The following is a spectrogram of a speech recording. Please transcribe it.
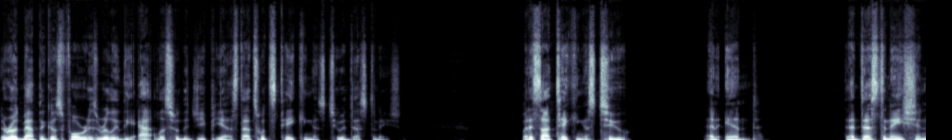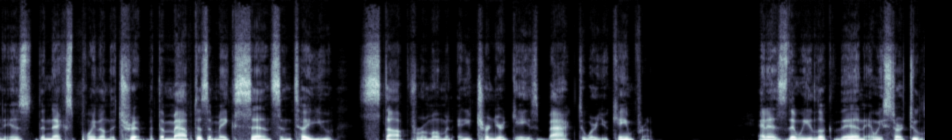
The roadmap that goes forward is really the atlas or the GPS. That's what's taking us to a destination but it's not taking us to an end. That destination is the next point on the trip, but the map doesn't make sense until you stop for a moment and you turn your gaze back to where you came from. And as then we look then and we start to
